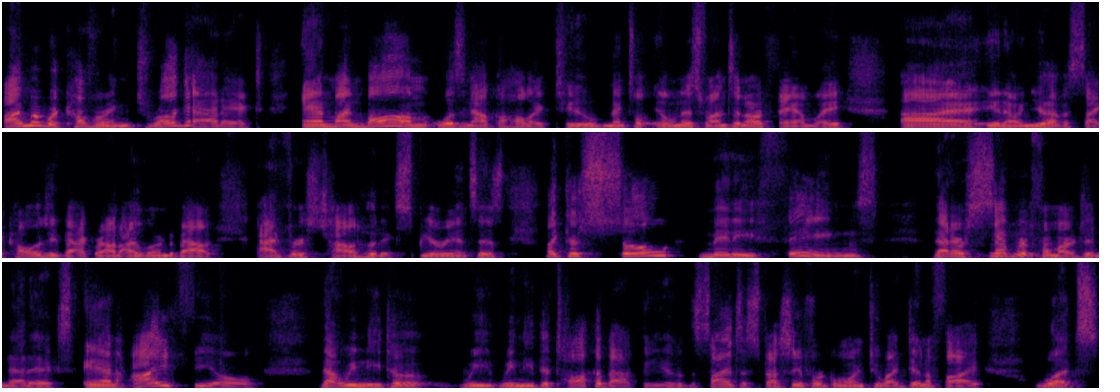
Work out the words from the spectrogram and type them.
I'm a recovering drug addict and my mom was an alcoholic too. Mental illness runs in our family. Uh, you know, and you have a psychology background. I learned about adverse childhood experiences. Like there's so many things that are separate Mhm. from our genetics. And I feel that we need to we we need to talk about these with the science, especially if we're going to identify what's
